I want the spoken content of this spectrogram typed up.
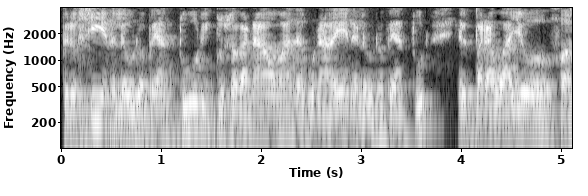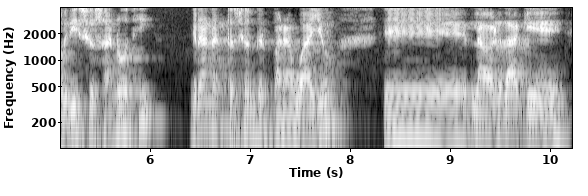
pero sí en el European Tour, incluso ha ganado más de alguna vez en el European Tour, el paraguayo Fabricio Zanotti, gran actuación del paraguayo, eh, la verdad que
